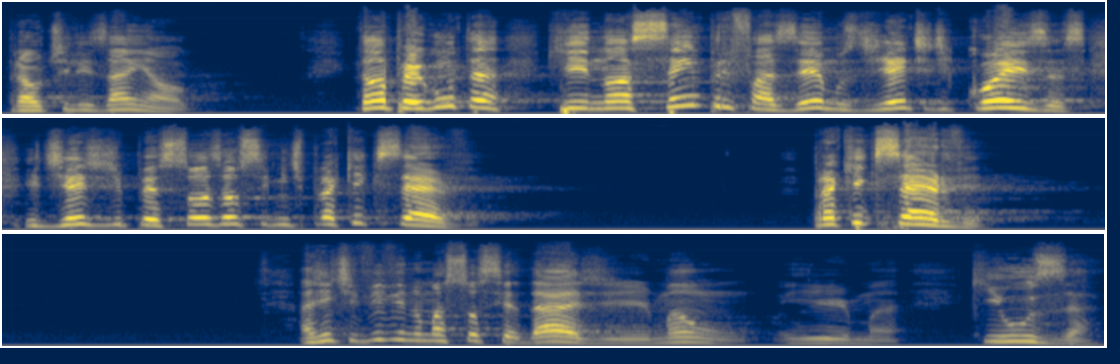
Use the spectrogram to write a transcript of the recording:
para utilizar em algo. Então a pergunta que nós sempre fazemos diante de coisas e diante de pessoas é o seguinte: para que, que serve? Para que, que serve? A gente vive numa sociedade, irmão e irmã, que usa.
